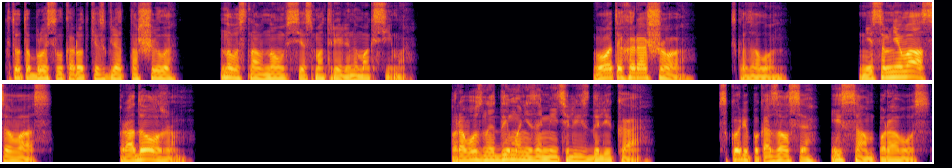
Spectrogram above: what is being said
Кто-то бросил короткий взгляд на Шила, но в основном все смотрели на Максима. «Вот и хорошо», — сказал он. «Не сомневался в вас. Продолжим». Паровозный дым они заметили издалека. Вскоре показался и сам паровоз.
